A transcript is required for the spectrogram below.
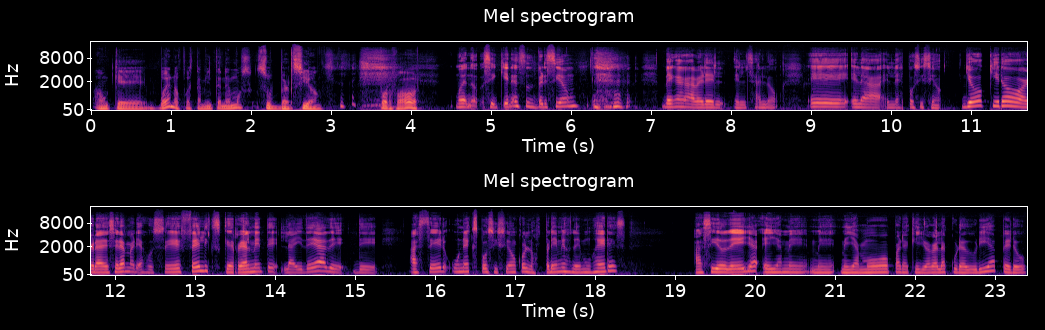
Aunque, bueno, pues también tenemos subversión. Por favor. Bueno, si quieren su versión, vengan a ver el, salón, eh, la, exposición. Yo quiero agradecer a María José Félix que realmente la idea de, hacer una exposición con los premios de mujeres ha sido de ella. Ella me, llamó para que yo haga la curaduría, pero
